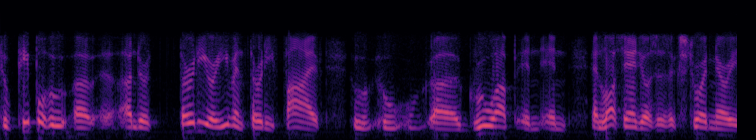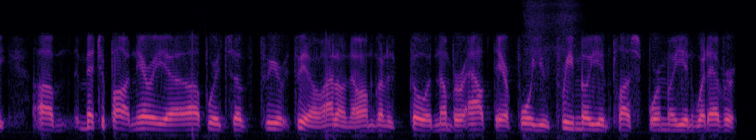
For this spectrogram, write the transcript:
to people who uh, under 30 or even 35 who who uh, grew up in, in Los Angeles is extraordinary um, metropolitan area, upwards of three or three. You know, I don't know. I'm going to throw a number out there for you: three million plus four million, whatever,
